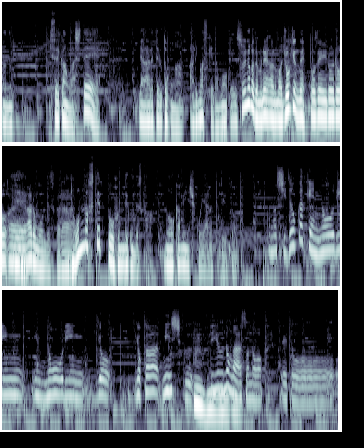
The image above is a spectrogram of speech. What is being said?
あの規制緩和してやられてるとこがありますけども。えーそういう中でもねあの、まあ、条件ね当然いろいろ、あるもんですから。どんなステップを踏んでいくんですか？農家民宿をやるっていうと。この静岡県農林農林漁漁家民宿っていうのがその、えー、と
